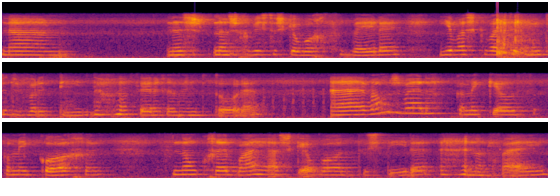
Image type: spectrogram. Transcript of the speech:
na nas, nas revistas que eu vou receber e eu acho que vai ser muito divertido ser revendedora. Ah, vamos ver como é que eu, como é que corre. Se não correr bem, acho que eu vou desistir, não sei.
